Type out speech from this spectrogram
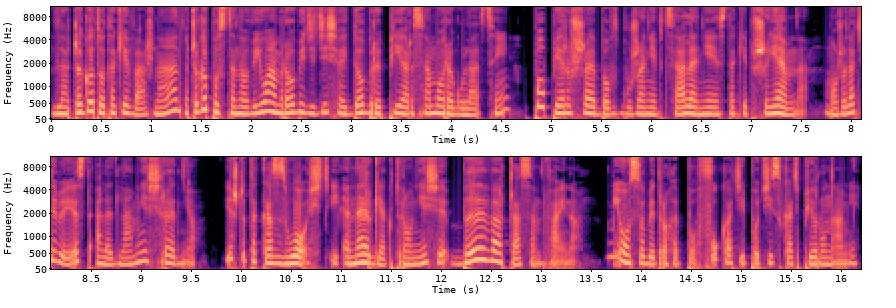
Dlaczego to takie ważne? Dlaczego postanowiłam robić dzisiaj dobry PR samoregulacji? Po pierwsze, bo wzburzenie wcale nie jest takie przyjemne. Może dla ciebie jest, ale dla mnie średnio. Jeszcze taka złość i energia, którą niesie, bywa czasem fajna. Miło sobie trochę pofukać i pociskać piorunami.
